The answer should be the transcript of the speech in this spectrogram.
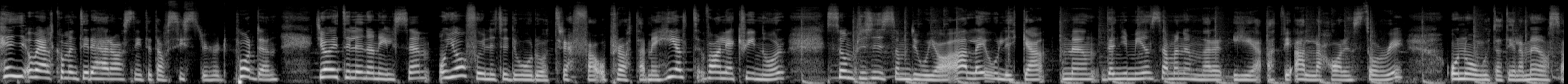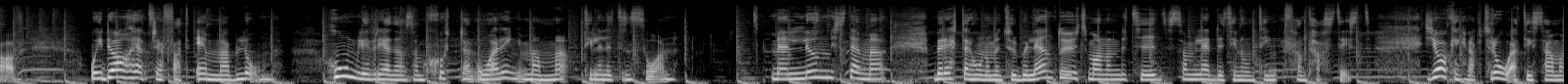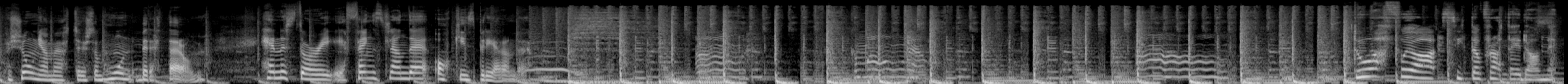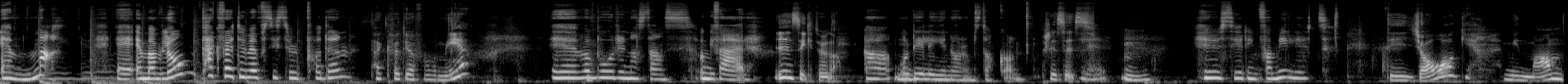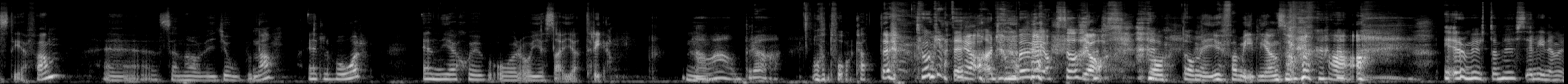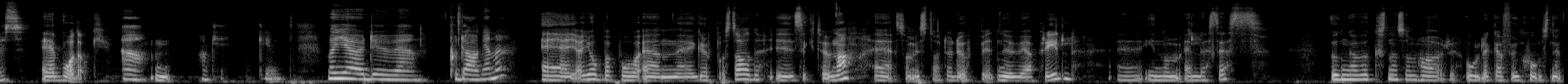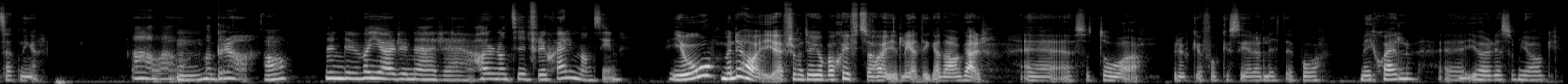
Hej och välkommen till det här avsnittet av Sisterhood-podden. Jag heter Lina Nilsen och jag får lite då och då träffa och prata med helt vanliga kvinnor som precis som du och jag, alla är olika men den gemensamma nämnaren är att vi alla har en story och något att dela med oss av. Och idag har jag träffat Emma Blom. Hon blev redan som 17-åring mamma till en liten son. Med en lugn stämma berättar hon om en turbulent och utmanande tid som ledde till någonting fantastiskt. Jag kan knappt tro att det är samma person jag möter som hon berättar om. Hennes story är fängslande och inspirerande. Då får jag sitta och prata idag med Emma. Eh, Emma Blom, tack för att du är med på Sisterhood-podden. Tack för att jag får vara med. Eh, var bor du någonstans ungefär? I Sigtuna. Ja, och det ligger norr om Stockholm. Precis. Mm. Hur ser din familj ut? Det är jag, min man Stefan. Eh, sen har vi Jona, 11 år. Enja, 7 år och Jesaja, 3. Mm. Ja, wow, bra. Och två katter. Två katter? Ja. ja. de behöver ju också. ja, de, de är ju familjen. Så. Ja. Är de utomhus eller inomhus? Eh, både och. Ja, Mm. okej. Grymt. Vad gör du eh, på dagarna? Eh, jag jobbar på en eh, gruppbostad i Sigtuna som vi startade upp nu i april inom LSS. Unga vuxna som har olika funktionsnedsättningar. Ah, wow, Mm. vad bra. Ja, Men du, vad gör du när... Har du någon tid för dig själv någonsin? Jo, men det har jag ju. Eftersom jag jobbar skift så har jag lediga dagar. Så då brukar jag fokusera lite på mig själv. Göra det som jag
